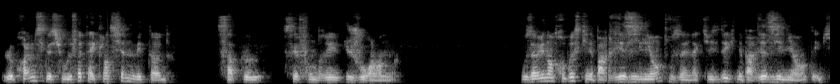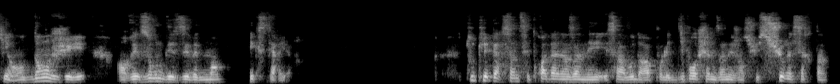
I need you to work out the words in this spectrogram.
Le problème, c'est que si vous le faites avec l'ancienne méthode, ça peut s'effondrer du jour au lendemain. Vous avez une entreprise qui n'est pas résiliente, vous avez une activité qui n'est pas résiliente et qui est en danger en raison des événements extérieurs. Toutes les personnes ces trois dernières années, et ça vaudra pour les dix prochaines années, j'en suis sûr et certain,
